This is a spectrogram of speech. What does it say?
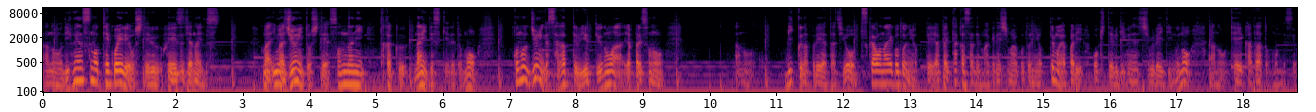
あのディフェンスのテこ入れをしてるフェーズじゃないです。まあ、今順位としてそんなに高くないですけれどもこの順位が下がってる理由っていうのはやっぱりそのビッグなプレイヤーたちを使わないことによってやっぱり高さで負けてしまうことによってもやっぱり起きてるディフェンシブレーティングのあの低下だと思うんですよ。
